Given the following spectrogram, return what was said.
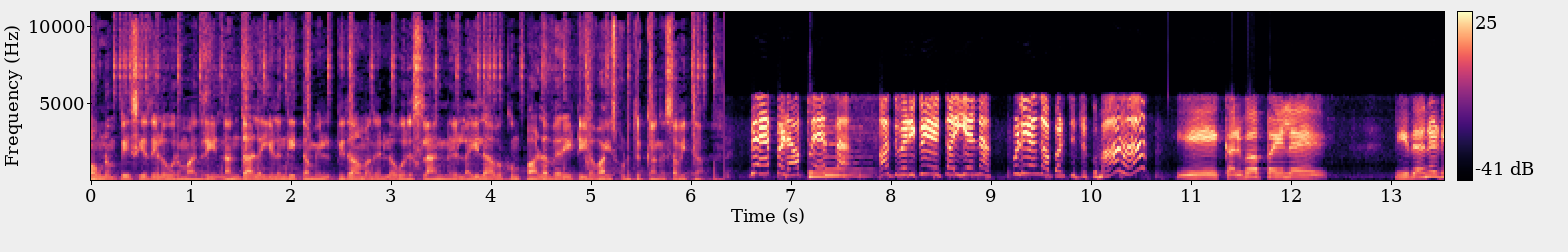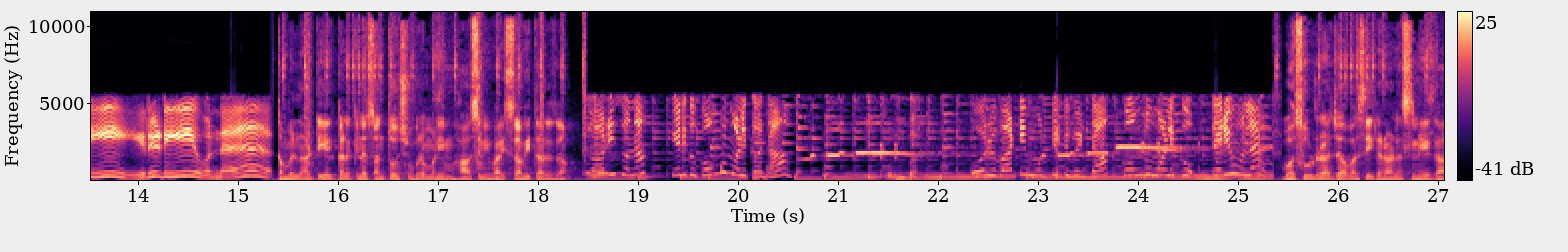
மௌனம் பேசியதில் ஒரு மாதிரி நந்தால இலங்கை தமிழ் பிதாமகன்ல ஒரு ஸ்லாங்னு லைலாவுக்கும் பல வெரைட்டில வாய்ஸ் கொடுத்திருக்காங்க சவிதா. அது வரைக்கும் என் கை என்ன? புளியங்கா பறிச்சிட்டு இருக்குமா? ஏ கருவாப்பையில. நீ தானடி இருடி உன்ன. தமிழ்நாட்டையே கலக்கின சந்தோஷ் சுப்பிரமணியம் ஹாசினி வாய்ஸ் சவிதா தான் சாரி சொன்னா எனக்கு கொம்பு முளைக்காதா? கொம்பா? ஒரு வாட்டி முட்டிட்டு விட்டா கொம்பு முளைக்கும். தெரியும்ல? வசூல் ராஜா வசீகரால ஸ்னேகா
